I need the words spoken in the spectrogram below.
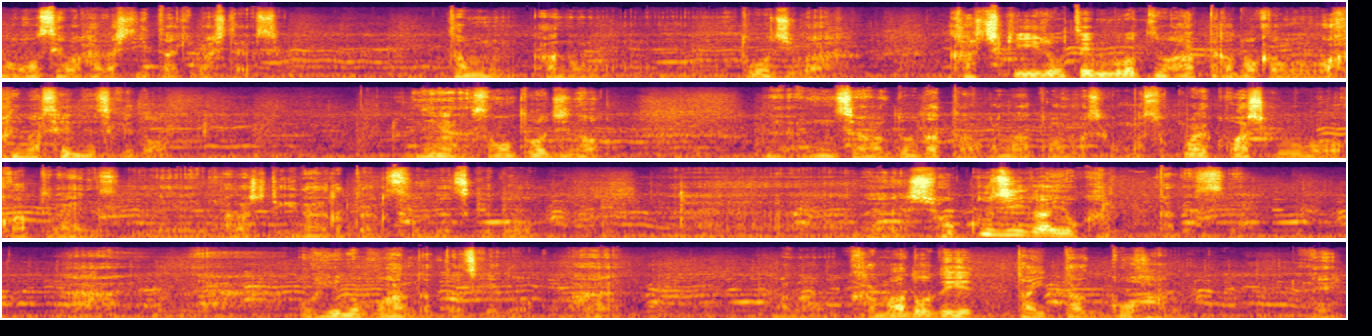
まあ、温泉を入らせていただきましたよ多分あの当時は貸し切り露天風呂っていうのがあったかどうかも分かりませんですけどねその当時の温泉はどうだったのかなと思いますけど、まあ、そこまで詳しく僕は分かってないんですけどねお話できなかったりするんですけど、えー、ね、食事が良かったですね、昼のご飯だったんですけど、はい、あのかまどで炊いたご飯ね、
